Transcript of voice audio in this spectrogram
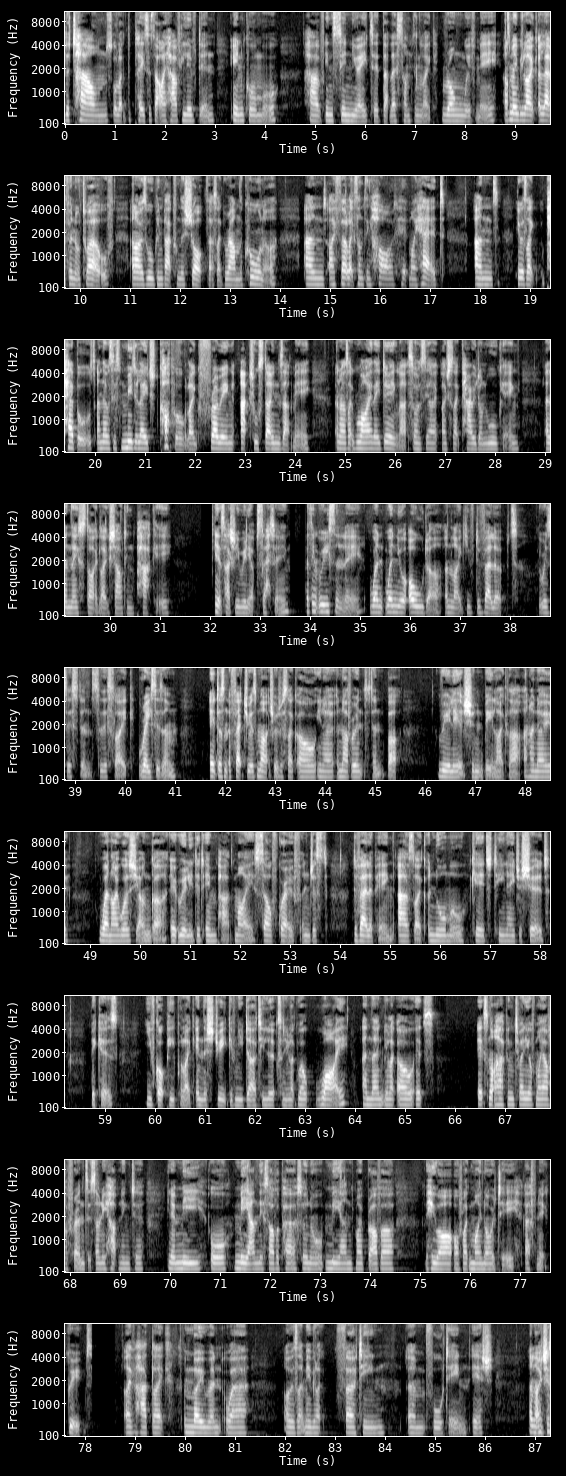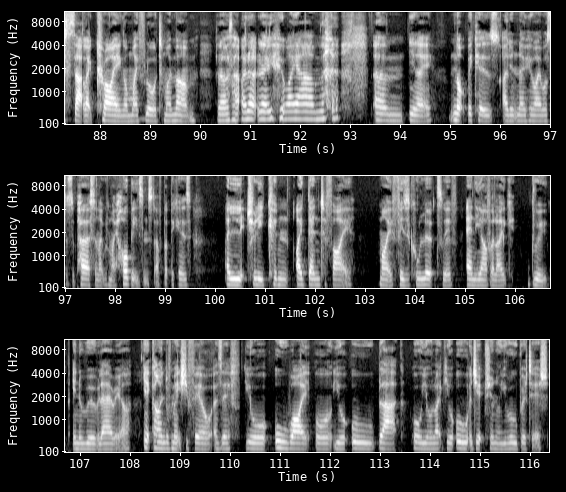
the towns or like the places that I have lived in in Cornwall have insinuated that there's something like wrong with me. I was maybe like 11 or 12 and I was walking back from the shop that's like around the corner and I felt like something hard hit my head and it was like pebbles and there was this middle-aged couple like throwing actual stones at me and I was like why are they doing that so obviously I, I just like carried on walking and then they started like shouting Paki it's actually really upsetting I think recently, when when you're older and like you've developed resistance to this like racism, it doesn't affect you as much. You're just like, oh, you know, another incident, but really it shouldn't be like that. And I know when I was younger, it really did impact my self growth and just developing as like a normal kid, teenager should, because you've got people like in the street giving you dirty looks and you're like well why? And then you're like oh it's it's not happening to any of my other friends. It's only happening to you know me or me and this other person or me and my brother who are of like minority ethnic groups. I've had like a moment where i was like maybe like 13 um 14 ish and I just sat like crying on my floor to my mum. And I was like, I don't know who I am. um, you know, not because I didn't know who I was as a person, like with my hobbies and stuff, but because I literally couldn't identify my physical looks with any other like group in a rural area. It kind of makes you feel as if you're all white or you're all black or you're like you're all Egyptian or you're all British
